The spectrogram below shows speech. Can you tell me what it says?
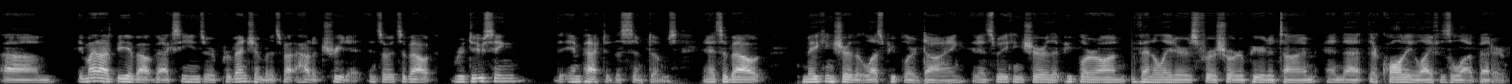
um, it might not be about vaccines or prevention, but it's about how to treat it. And so it's about reducing the impact of the symptoms. And it's about making sure that less people are dying. And it's making sure that people are on ventilators for a shorter period of time and that their quality of life is a lot better.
